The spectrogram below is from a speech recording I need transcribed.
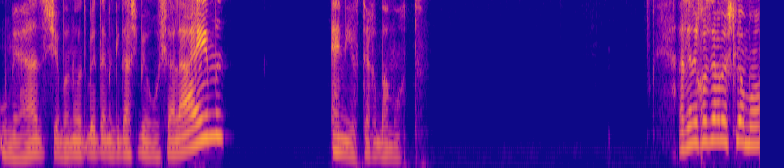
ומאז שבנו את בית המקדש בירושלים, אין יותר במות. אז אני חוזר לשלמה,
